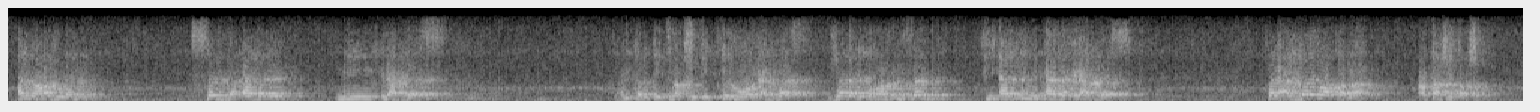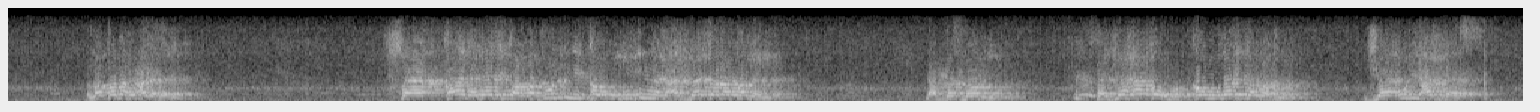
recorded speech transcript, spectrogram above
أن رجلا سب أبا للعباس. يعني كانوا كيتناقشوا كيتكلموا هو العباس جاب ذلك الرجل سب في أبي من آباء العباس. فالعباس لطمه أعطاه شي طرشة لطمه على ذلك. فقال ذلك الرجل لقومه إن العباس لطمني. العباس ضربني فجاء قومه قوم ذلك الرجل. جاءوا للعباس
